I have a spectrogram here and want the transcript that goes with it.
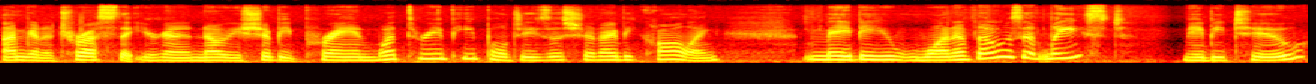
I'm going to trust that you're going to know you should be praying, what three people, Jesus, should I be calling? Maybe one of those at least, maybe two,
